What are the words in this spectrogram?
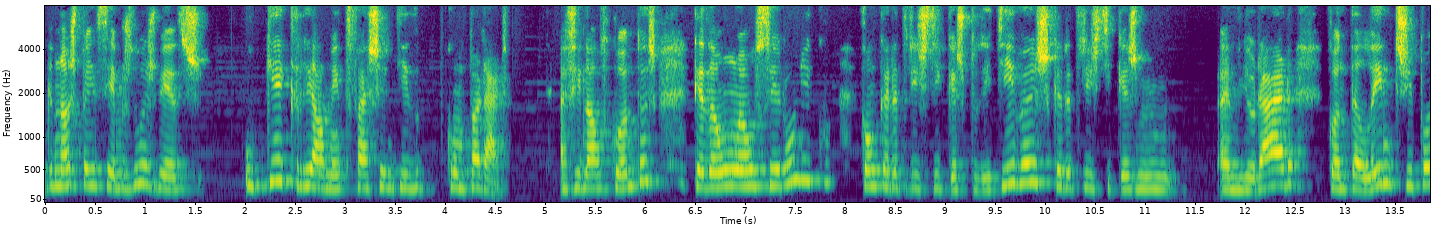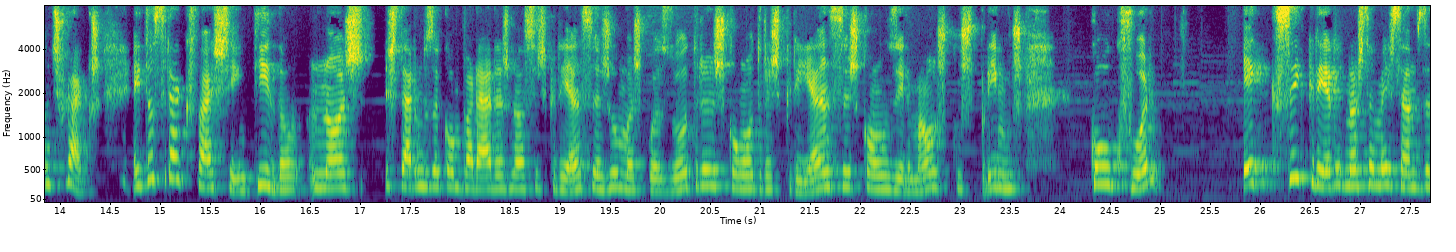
que nós pensemos duas vezes o que é que realmente faz sentido comparar. Afinal de contas, cada um é um ser único, com características positivas, características a melhorar, com talentos e pontos fracos. Então, será que faz sentido nós estarmos a comparar as nossas crianças umas com as outras, com outras crianças, com os irmãos, com os primos, com o que for? É que, sem querer, nós também estamos a,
